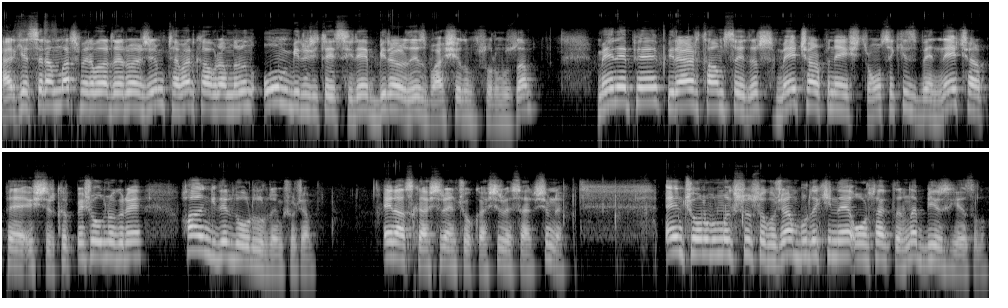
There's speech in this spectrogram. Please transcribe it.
Herkese selamlar. Merhabalar değerli öğrencilerim. Temel kavramların 11. testiyle bir aradayız. Başlayalım sorumuzdan. MNP birer tam sayıdır. M çarpı N eşittir 18 ve N çarpı P eşittir 45 olduğuna göre hangileri doğrudur demiş hocam. En az kaçtır, en çok kaçtır vesaire. Şimdi en çoğunu bulmak istiyorsak hocam buradaki N ortaklarına 1 yazalım.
